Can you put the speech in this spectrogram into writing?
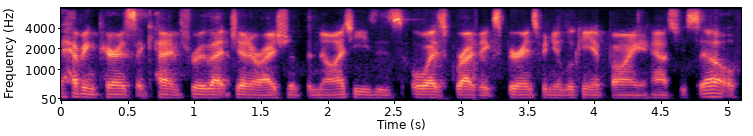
having parents that came through that generation of the 90s is always great experience when you're looking at buying a house yourself.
